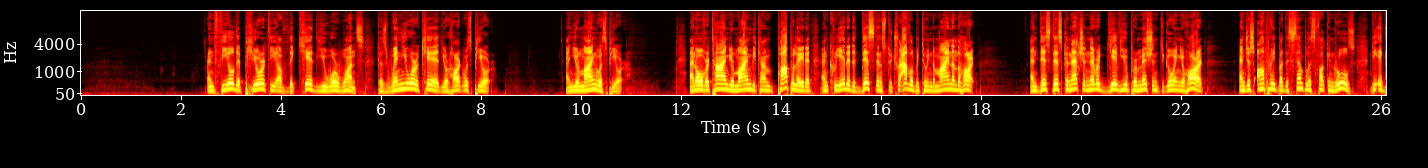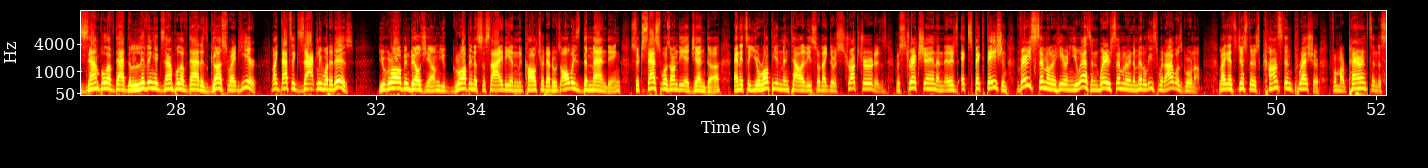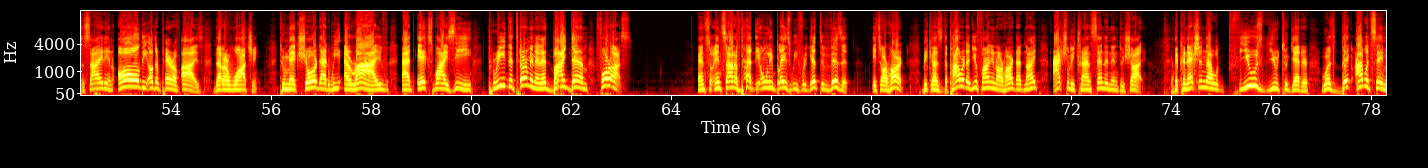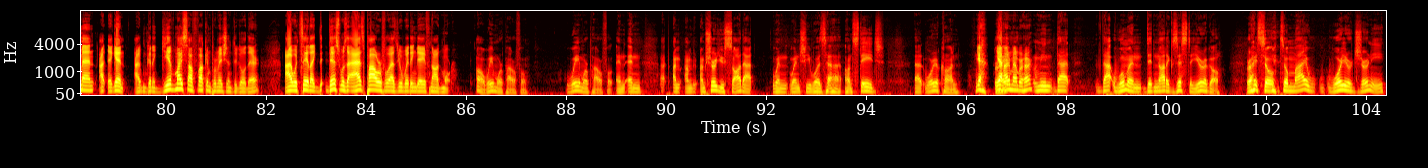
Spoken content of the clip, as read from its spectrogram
and feel the purity of the kid you were once. Because when you were a kid, your heart was pure and your mind was pure. And over time, your mind became populated and created a distance to travel between the mind and the heart. And this disconnection never give you permission to go in your heart and just operate by the simplest fucking rules. The example of that, the living example of that is Gus right here. Like that's exactly what it is. You grew up in Belgium. You grew up in a society and a culture that was always demanding. Success was on the agenda, and it's a European mentality. So, like, there's structure, there's restriction, and there's expectation. Very similar here in the U.S. and very similar in the Middle East when I was growing up. Like, it's just there's constant pressure from our parents and the society and all the other pair of eyes that are watching to make sure that we arrive at XYZ predetermined it by them for us. And so inside of that, the only place we forget to visit, it's our heart. Because the power that you find in our heart that night actually transcended into shy. Yeah. The connection that would fuse you together was big. I would say, man, I, again, I'm going to give myself fucking permission to go there. I would say, like, th- this was as powerful as your wedding day, if not more. Oh, way more powerful. Way more powerful. And, and, I'm I'm I'm sure you saw that when when she was uh, on stage at WarriorCon. Yeah, right? yeah, I remember her. I mean that that woman did not exist a year ago, right? So so my warrior journey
